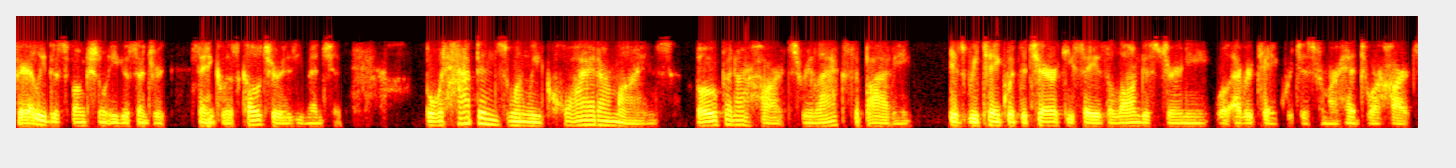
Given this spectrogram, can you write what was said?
fairly dysfunctional, egocentric, thankless culture, as you mentioned. But what happens when we quiet our minds, open our hearts, relax the body, is we take what the Cherokee say is the longest journey we'll ever take, which is from our head to our hearts.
